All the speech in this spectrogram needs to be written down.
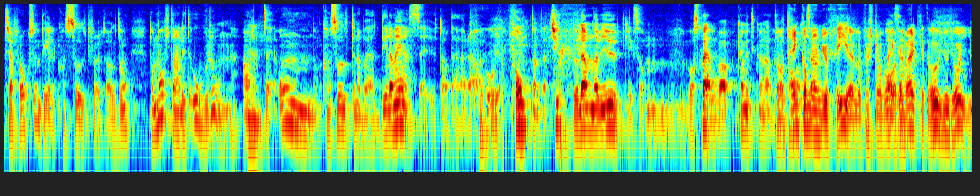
träffar också en del konsultföretag. De, de har ofta lite oron att mm. om konsulterna börjar dela med sig utav det här oh, ja. contentet, shit, då lämnar vi ut liksom oss själva. Kan vi inte kunna ta ja, Tänk om någon gör fel och förstör varumärket. Oj, oj, oj.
